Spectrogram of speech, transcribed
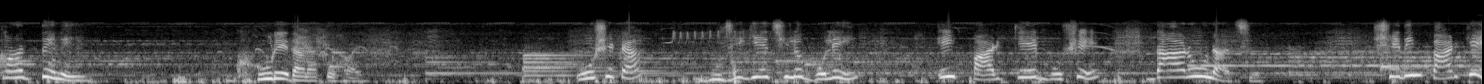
কাঁদতে নেই। ঘুরে দাঁড়াতে হয়। ও সেটা বুঝে গিয়েছিল বলেই এই পার্কে বসে দারুণ আছে। সেদিন পার্কে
